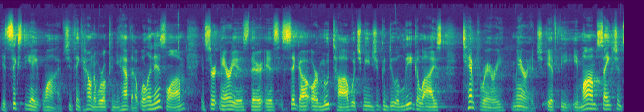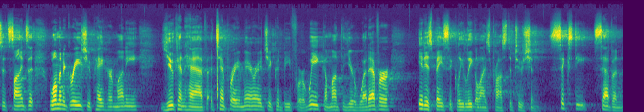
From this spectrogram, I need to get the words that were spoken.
He had 68 wives. You think, how in the world can you have that? Well, in Islam, in certain areas, there is siga or muta, which means you can do a legalized temporary marriage. If the imam sanctions it, signs it, woman agrees, you pay her money, you can have a temporary marriage. It could be for a week, a month, a year, whatever. It is basically legalized prostitution. 67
